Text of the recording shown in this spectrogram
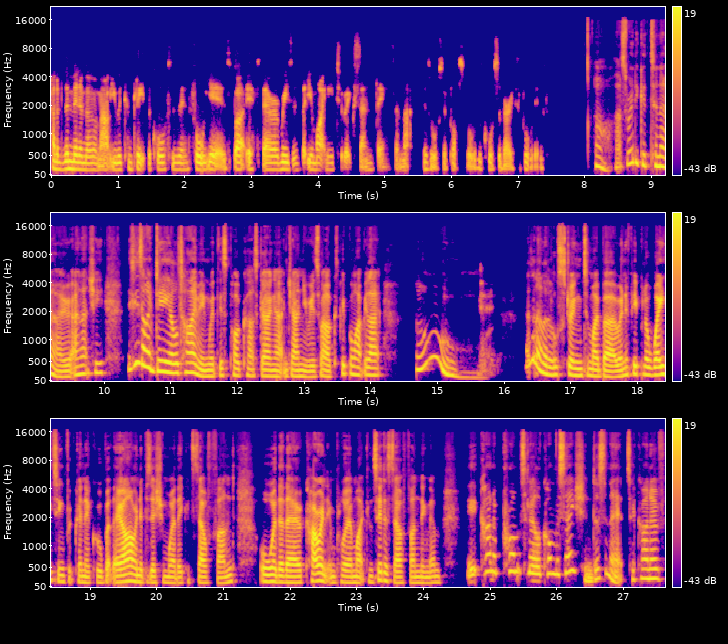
kind of the minimum amount you would complete the courses in four years. But if there are reasons that you might need to extend things, then that is also possible. The course are very supportive. Oh, that's really good to know. And actually, this is ideal timing with this podcast going out in January as well, because people might be like, oh, there's another little string to my bow. And if people are waiting for clinical, but they are in a position where they could self fund, or whether their current employer might consider self funding them, it kind of prompts a little conversation, doesn't it? To kind of,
